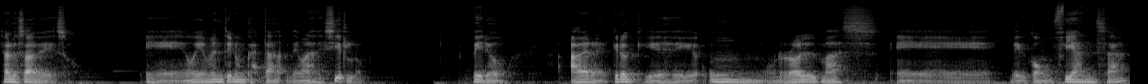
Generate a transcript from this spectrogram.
ya lo sabe eso. Eh, obviamente nunca está de más decirlo. Pero, a ver, creo que desde un rol más eh, de confianza,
